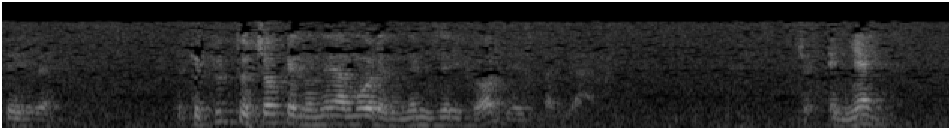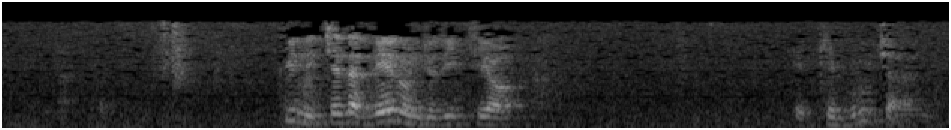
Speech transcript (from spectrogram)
perché tutto ciò che non è amore, non è misericordia, è sbagliato. Cioè, è niente. Quindi c'è davvero un giudizio che brucia la vita.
